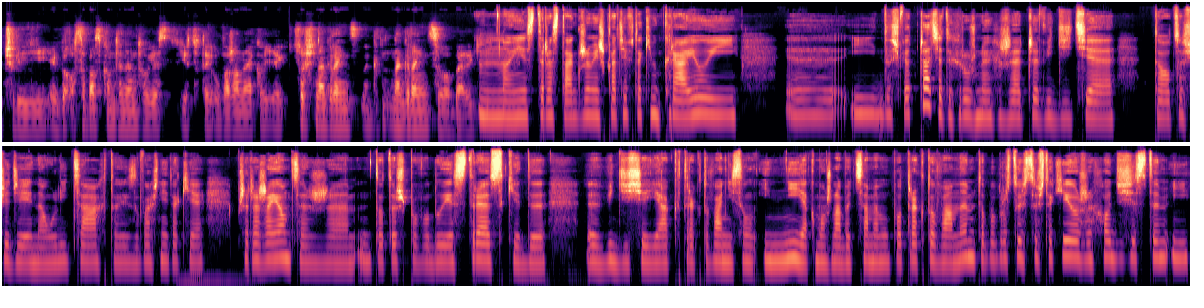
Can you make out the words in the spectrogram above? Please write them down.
czyli jakby osoba z kontynentu jest, jest tutaj uważana jako coś na granicy, na granicy obelgi. No i jest teraz tak, że mieszkacie w takim kraju i y, i doświadczacie tych różnych rzeczy, widzicie to, co się dzieje na ulicach, to jest właśnie takie przerażające, że to też powoduje stres, kiedy y, widzi się, jak traktowani są inni, jak można być samemu potraktowanym. To po prostu jest coś takiego, że chodzi się z tym i,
